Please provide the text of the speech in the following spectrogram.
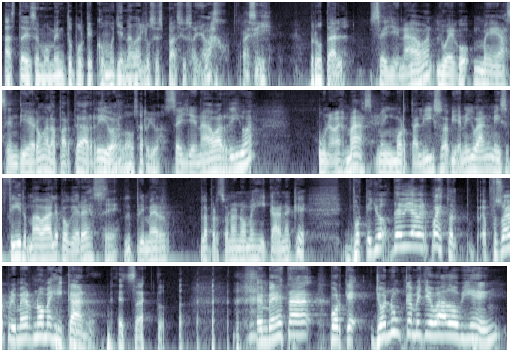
hasta ese momento porque cómo llenaban los espacios allá abajo. así. Brutal. Se llenaban, luego me ascendieron a la parte de arriba. Nos vamos arriba. se llenaba arriba. Una vez más, me inmortaliza. Viene Iván, me dice, firma, vale, porque eres Sí. el primer, la persona no mexicana que... Porque yo debía haber puesto, soy el primer no mexicano. Exacto. En vez de estar, porque yo nunca me he llevado bien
